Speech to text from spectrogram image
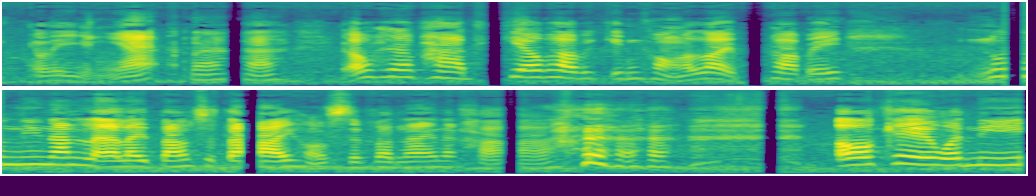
กๆ อะไรอย่างเงี้ยนะคะก็จะพาเที่ยวพาไปกินของอร่อยพาไปนู่นนี่นั่นและอะไรตามสไตล์ของสเตฟาน่านะคะ โอเควันนี้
